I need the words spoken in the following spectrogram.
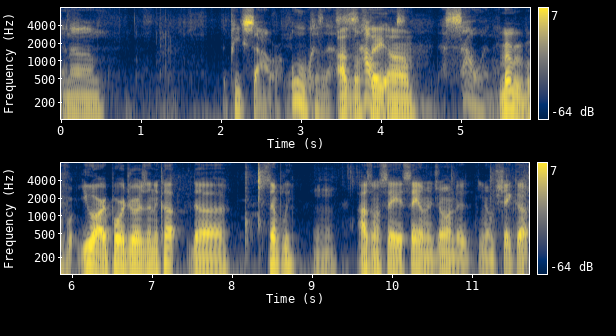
and um the peach sour. Ooh, cause that's I was gonna sour. say, um, that's sour. In it. remember before you already poured yours in the cup, the simply. Mm-hmm. I was gonna say it say on the joint to you know shake up.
